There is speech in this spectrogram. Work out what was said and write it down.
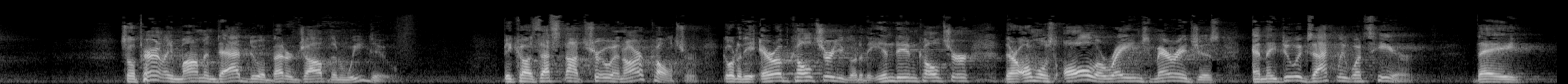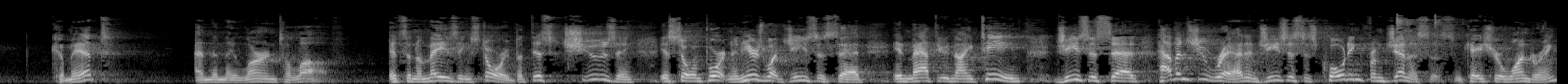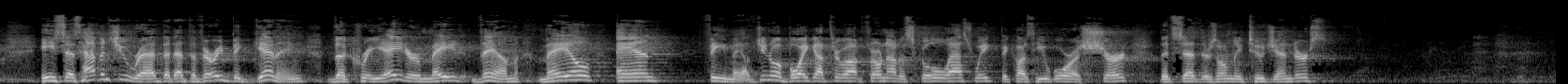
So apparently mom and dad do a better job than we do. Because that's not true in our culture. Go to the Arab culture, you go to the Indian culture, they're almost all arranged marriages and they do exactly what's here. They commit and then they learn to love. It's an amazing story, but this choosing is so important. And here's what Jesus said in Matthew 19. Jesus said, haven't you read, and Jesus is quoting from Genesis, in case you're wondering. He says, haven't you read that at the very beginning, the creator made them male and female. Do you know a boy got thrown out, thrown out of school last week because he wore a shirt that said there's only two genders?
